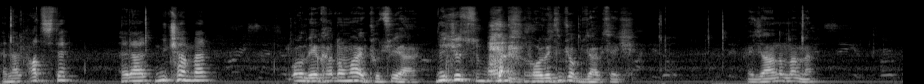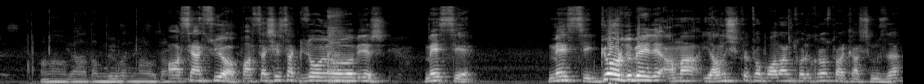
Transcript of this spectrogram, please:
Helal at işte. Helal mükemmel. Oğlum benim kadrom var ya kötü ya. Ne kötüsün bana. Forvetim çok güzel bir tek. Heyecanlandım lan ben. Ana be adam görmedim lan orada. Asensio. Paslaşırsak güzel oyun olabilir. Messi. Messi gördü Beyli ama yanlışlıkla topu alan Toni Kroos var karşımızda.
